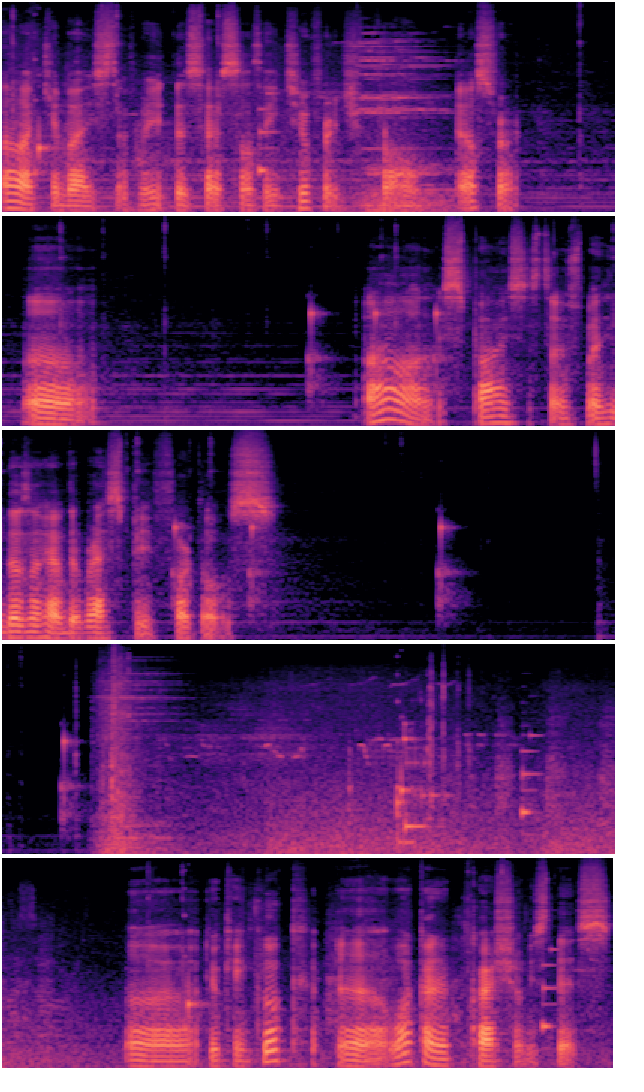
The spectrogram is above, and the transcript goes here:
Oh, I can buy stuff. Maybe this has something different from elsewhere. Uh, oh, spice stuff, but he doesn't have the recipe for those. Uh, you can cook? Uh, what kind of question is this?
